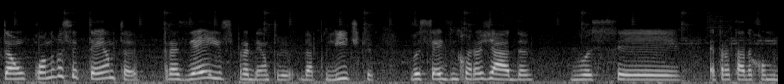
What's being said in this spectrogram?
Então, quando você tenta trazer isso para dentro da política, você é desencorajada, você é tratada como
